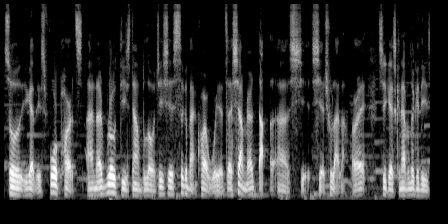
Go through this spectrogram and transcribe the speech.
So you got these four parts, and I wrote these down below. 这些四个板块我也在下面打呃写写出来了。All right, so you guys can have a look at these.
